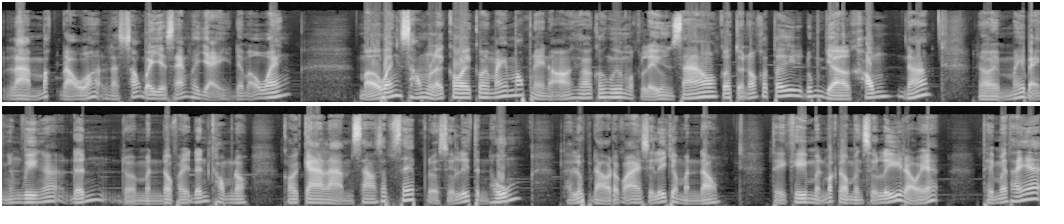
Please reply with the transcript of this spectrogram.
làm bắt đầu á, là 6 7 giờ sáng phải dậy để mở quán. Mở quán xong lại coi coi máy móc này nọ coi coi nguyên vật liệu làm sao coi tụi nó có tới đúng giờ không? Đó. Rồi mấy bạn nhân viên á đến rồi mình đâu phải đến không đâu coi ca làm sao sắp xếp rồi xử lý tình huống là lúc đầu đâu có ai xử lý cho mình đâu. Thì khi mình bắt đầu mình xử lý rồi á thì mới thấy á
